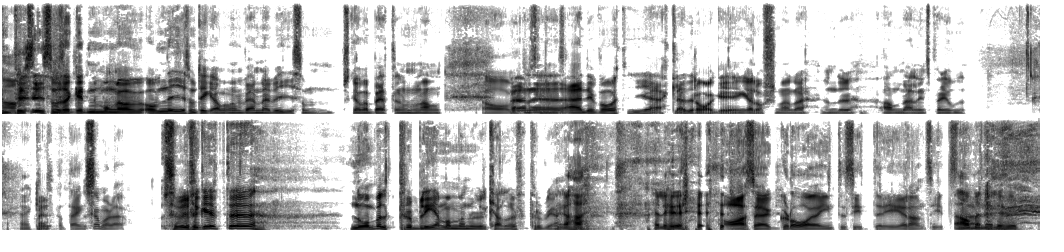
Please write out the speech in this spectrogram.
Ja. Precis som säkert många av, av ni som tycker, men vem är vi som ska vara bättre än någon annan? Ja, Men eh, nej, det var ett jäkla drag i galoscherna där under anmälningsperioden. Jag kan tänka mig det. Så vi fick ett eh, nobelt problem om man vill kalla det för problem. Ja, eller hur? Ja, alltså jag är glad jag inte sitter i eran sits. Ja, men eller hur?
